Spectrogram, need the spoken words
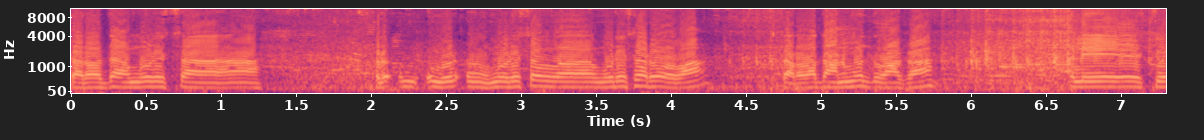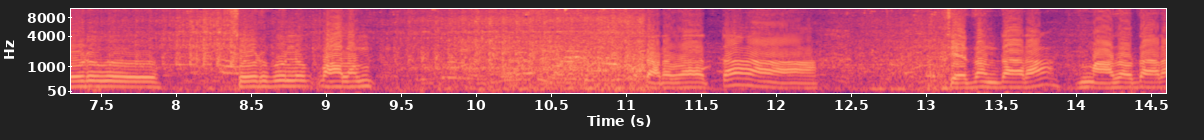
తర్వాత మూడు మురుస మూడు సరోవా తర్వాత హనుమంతు వాక మళ్ళీ చోడు చూడుకులు పాలెం తర్వాత చేతంతార మాధవతార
